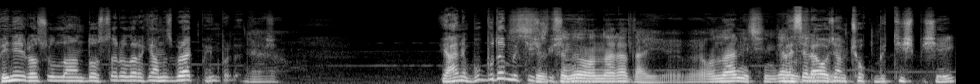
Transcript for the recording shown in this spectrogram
Beni Resulullah'ın dostları olarak yalnız bırakmayın burada demiş. Ya. Yani bu bu da müthiş Sırtını bir şey. Sırtını onlara dayıyor. Onların içinde Mesela hocam çok müthiş bir şey.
